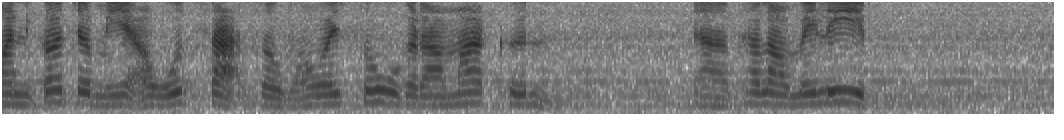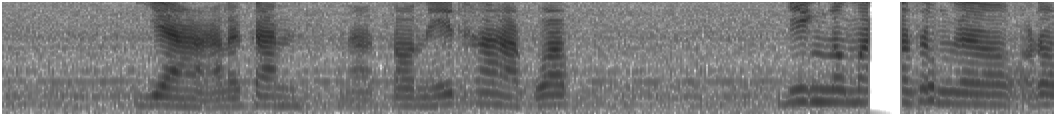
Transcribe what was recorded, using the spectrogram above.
มันก็จะมีอาวุธสะสมเอาไว้สู้กับเรามากขึ้นนะถ้าเราไม่รีบ อย่าล้วกันนะตอนนี้ถ้าหากว่ายิงลงมาซึ่งเราเรา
